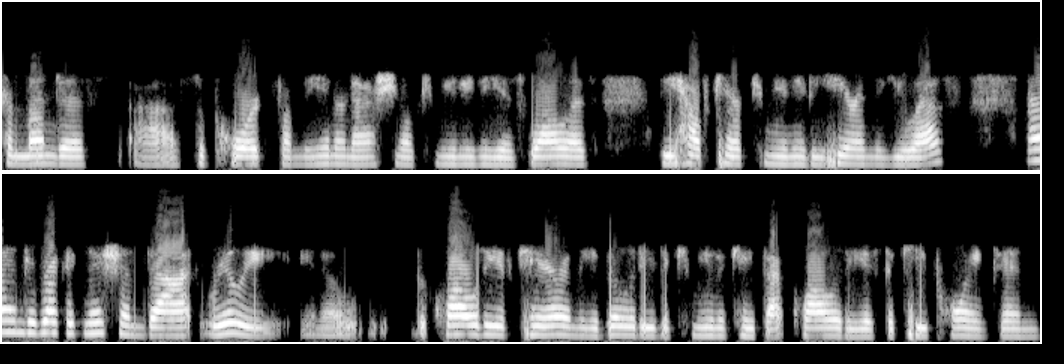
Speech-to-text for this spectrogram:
tremendous uh, support from the international community as well as the healthcare community here in the U.S and a recognition that really, you know, the quality of care and the ability to communicate that quality is the key point in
